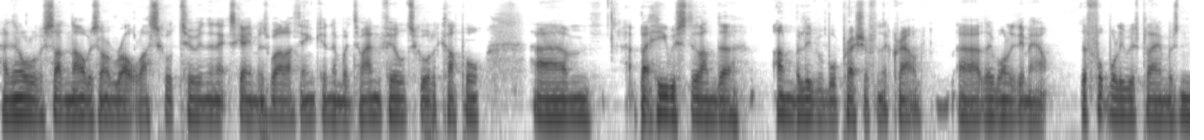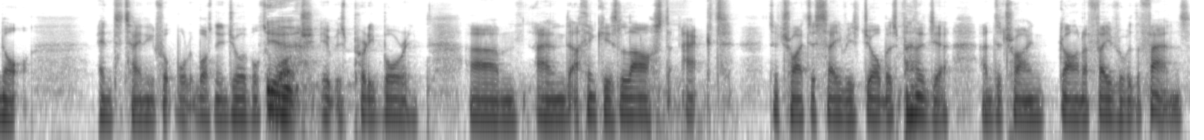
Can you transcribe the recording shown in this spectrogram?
and then all of a sudden I was on a roll. I scored two in the next game as well, I think, and then went to Anfield, scored a couple. Um, but he was still under unbelievable pressure from the crowd. Uh, they wanted him out. The football he was playing was not entertaining football. It wasn't enjoyable to Yeah. watch. It was pretty boring. Um, and I think his last act to try to save his job as manager and to try and garner favour with the fans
